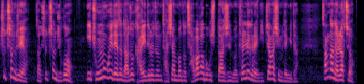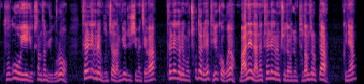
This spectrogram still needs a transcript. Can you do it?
추천주예요. 자, 추천주고, 이 종목에 대해서 나도 가이드를 좀 다시 한번 더 잡아가 보고 싶다 하시는 분 텔레그램 입장하시면 됩니다. 상단 연락처 9952-6336으로 텔레그램 문자 남겨주시면 제가 텔레그램으로 초대를 해드릴 거고요. 만에 나는 텔레그램 초대가 좀 부담스럽다. 그냥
